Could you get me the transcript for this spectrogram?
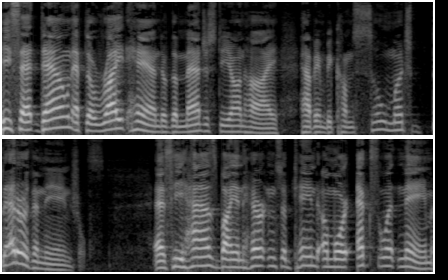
he sat down at the right hand of the majesty on high, having become so much better than the angels, as he has by inheritance obtained a more excellent name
